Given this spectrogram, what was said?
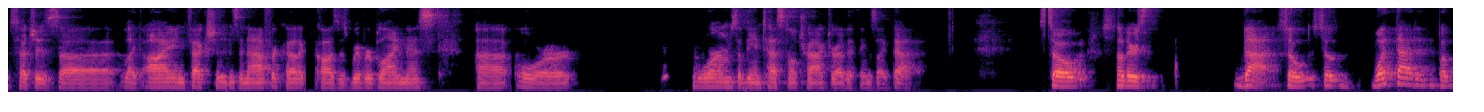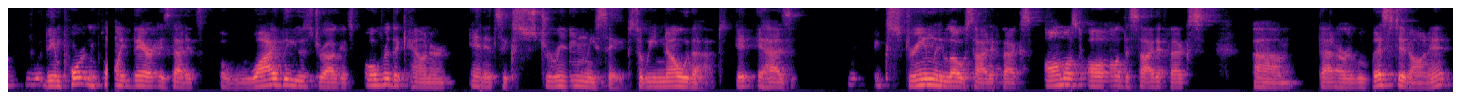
such as uh, like eye infections in Africa that causes river blindness, uh, or worms of the intestinal tract, or other things like that. So, so there's that. So, so what that, but the important point there is that it's a widely used drug. It's over the counter and it's extremely safe. So we know that it, it has extremely low side effects. Almost all the side effects um, that are listed on it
